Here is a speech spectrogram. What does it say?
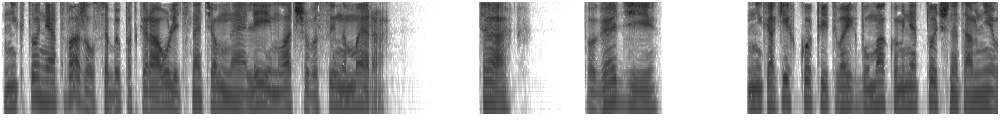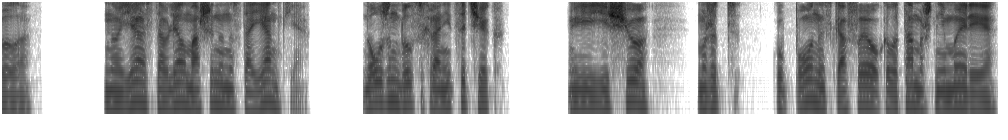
никто не отважился бы подкараулить на темной аллее младшего сына мэра. «Так, погоди. Никаких копий твоих бумаг у меня точно там не было. Но я оставлял машину на стоянке. Должен был сохраниться чек. И еще, может, купон из кафе около тамошней мэрии.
